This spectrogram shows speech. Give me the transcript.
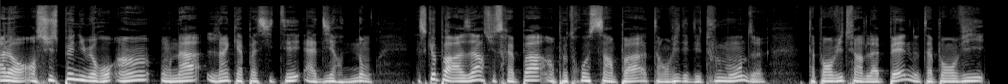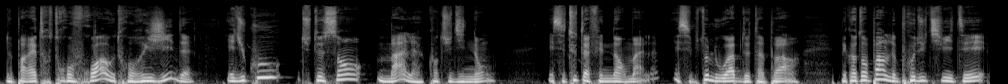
Alors, en suspect numéro 1, on a l'incapacité à dire non. Est-ce que par hasard, tu serais pas un peu trop sympa, t'as envie d'aider tout le monde, t'as pas envie de faire de la peine, t'as pas envie de paraître trop froid ou trop rigide, et du coup, tu te sens mal quand tu dis non, et c'est tout à fait normal, et c'est plutôt louable de ta part. Mais quand on parle de productivité,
